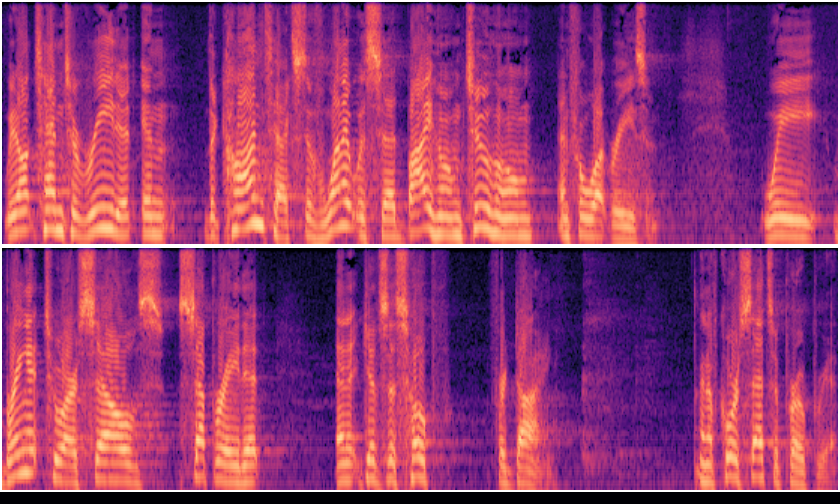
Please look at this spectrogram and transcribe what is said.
We don't tend to read it in the context of when it was said, by whom, to whom, and for what reason. We bring it to ourselves, separate it, and it gives us hope for dying. And of course, that's appropriate.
